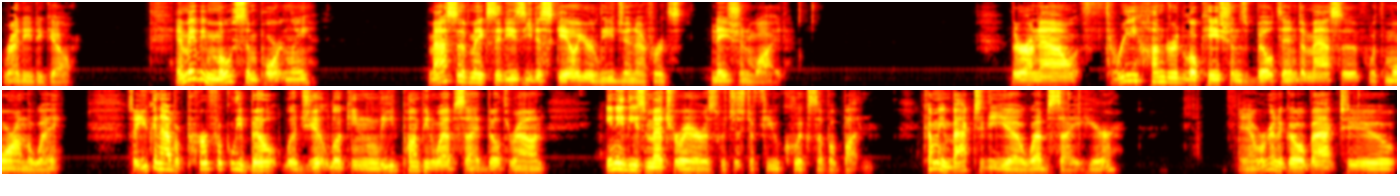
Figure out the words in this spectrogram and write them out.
ready to go. And maybe most importantly, Massive makes it easy to scale your lead gen efforts nationwide. There are now 300 locations built into Massive with more on the way. So you can have a perfectly built, legit looking lead pumping website built around any of these metro areas with just a few clicks of a button. Coming back to the uh, website here, and we're going to go back to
